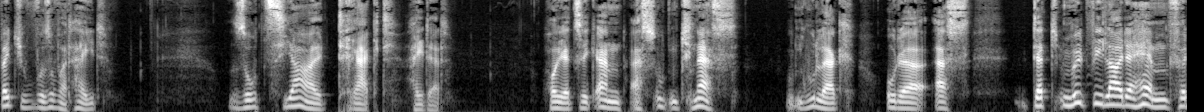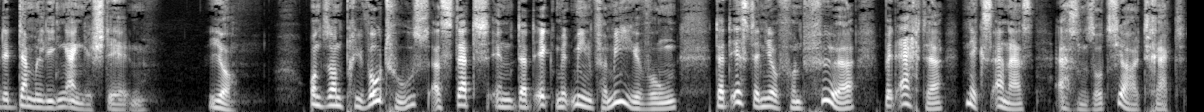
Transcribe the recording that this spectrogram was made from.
Weißt du, wo so wat heit? Sozialtrakt heit dat. Heuert sich an, as uten Knast, uten Gulag oder as dat möt wie leider hem für de dammeligen Angestellten. Ja. Und so'n Privathus, as dat in dat ich mit min Familie wohn, dat is denn ja von für bit echter nix anders as n Sozialtrakt.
